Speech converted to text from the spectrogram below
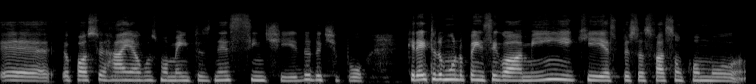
é, eu posso errar em alguns momentos nesse sentido, do tipo, querer que todo mundo pense igual a mim e que as pessoas façam como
